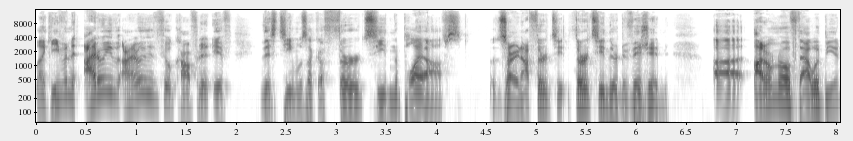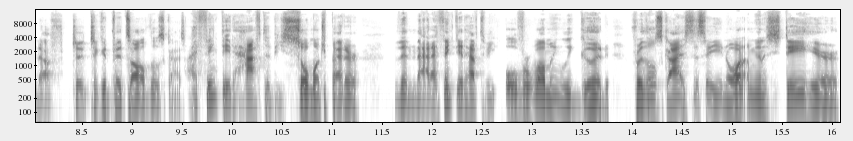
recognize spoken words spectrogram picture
like even I don't even I don't even feel confident if this team was like a third seed in the playoffs. Sorry, not third seed, third seed in their division. Uh, I don't know if that would be enough to, to convince all of those guys. I think they'd have to be so much better than that. I think they'd have to be overwhelmingly good for those guys to say, you know what, I'm going to stay here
